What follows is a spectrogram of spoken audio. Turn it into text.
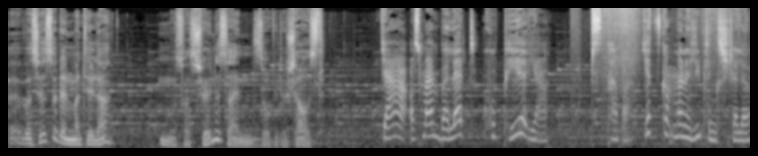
Äh, Was hörst du denn, Mathilda? Muss was Schönes sein, so wie du schaust. Ja, aus meinem Ballett, Coppelia. Psst, Papa, jetzt kommt meine Lieblingsstelle.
